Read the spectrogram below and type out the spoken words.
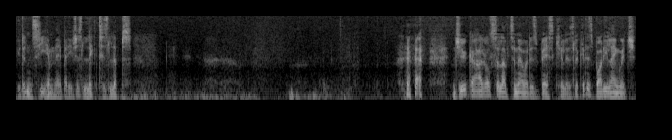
you didn't see him there, but he just licked his lips. Duke, I'd also love to know what his best kill is. Look at his body language.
